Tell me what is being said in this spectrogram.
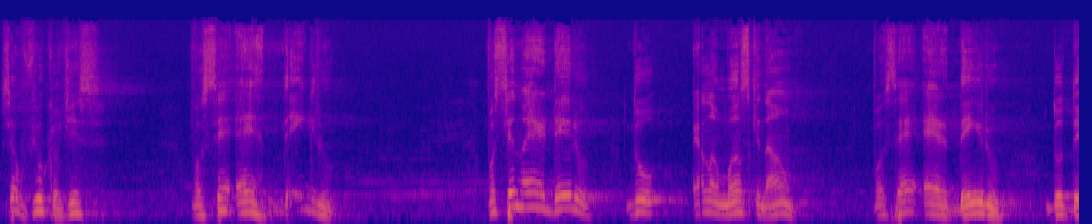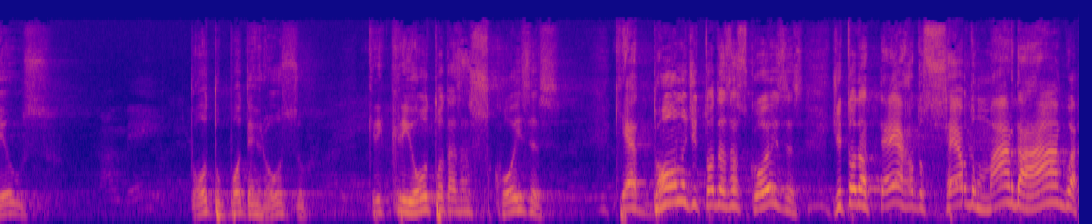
Você ouviu o que eu disse? Você é herdeiro. Você não é herdeiro do Elon Musk, não. Você é herdeiro do Deus Todo-Poderoso, que criou todas as coisas, que é dono de todas as coisas, de toda a terra, do céu, do mar, da água,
